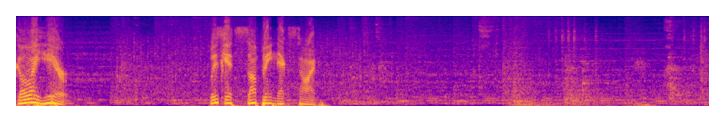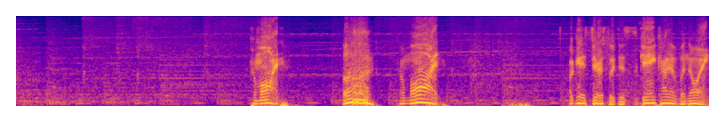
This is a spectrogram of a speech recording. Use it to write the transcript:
Go right here. Please get something next time. Come on. Ugh, come on. Okay, seriously, this is getting kind of annoying.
